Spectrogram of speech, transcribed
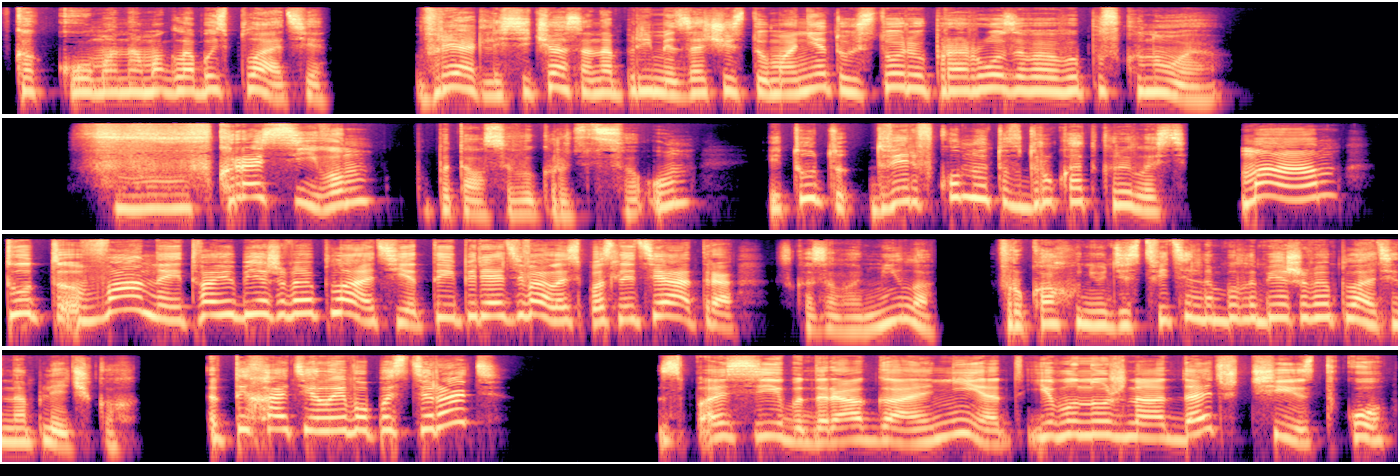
в каком она могла быть платье? Вряд ли сейчас она примет за чистую монету историю про розовое выпускное. «В, в красивом!» — попытался выкрутиться он, и тут дверь в комнату вдруг открылась. «Мам, тут в ванной твое бежевое платье, ты переодевалась после театра», — сказала Мила. В руках у нее действительно было бежевое платье на плечиках. «Ты хотела его постирать?» «Спасибо, дорогая, нет, его нужно отдать в чистку,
